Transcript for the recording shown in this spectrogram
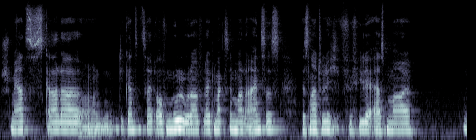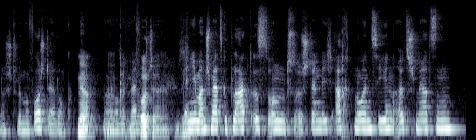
Schmerzskala die ganze Zeit auf 0 oder vielleicht maximal 1 ist, ist natürlich für viele erstmal eine schlimme Vorstellung. Ja, also kann ich mir vorstellen. Wenn jemand schmerzgeplagt ist und ständig 8, 9, 10 als Schmerzen,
